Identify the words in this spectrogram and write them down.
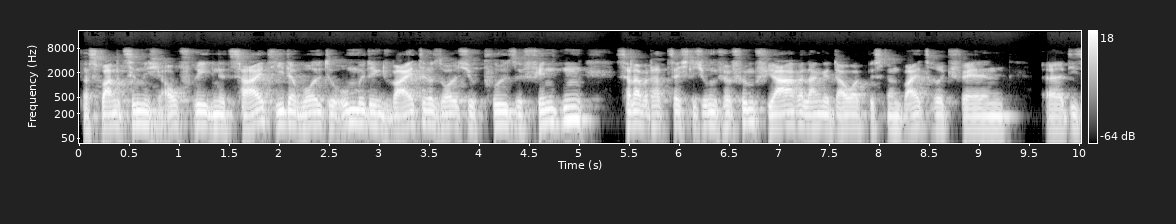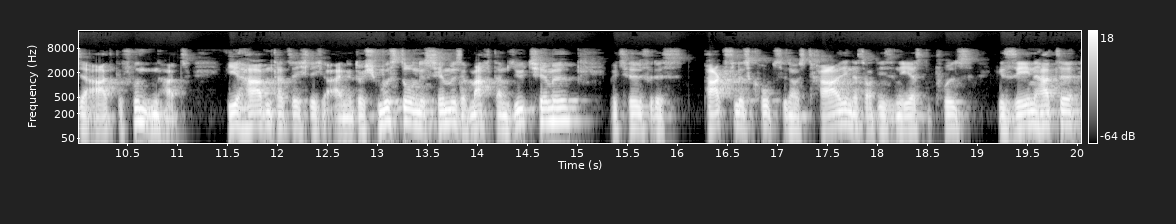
Das war eine ziemlich aufregende Zeit. Jeder wollte unbedingt weitere solche Pulse finden. Es hat aber tatsächlich ungefähr fünf Jahre lang gedauert, bis man weitere Quellen äh, dieser Art gefunden hat. Wir haben tatsächlich eine Durchmusterung des Himmels gemacht am Südhimmel mit Hilfe des Parkes-Teleskops in Australien, das auch diesen ersten Puls gesehen hatte.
